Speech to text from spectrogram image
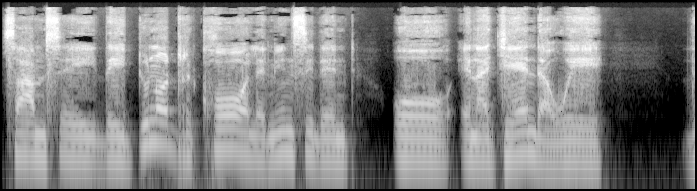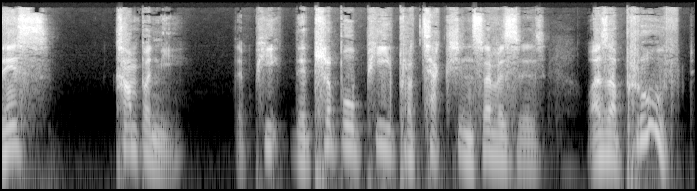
Some say they do not recall an incident or an agenda where this company, the P, the Triple P Protection Services, was approved.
